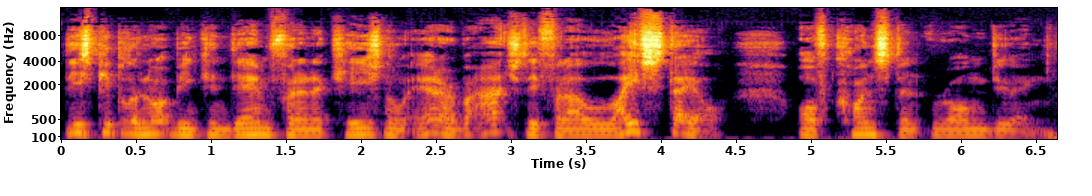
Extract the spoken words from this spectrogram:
These people are not being condemned for an occasional error, but actually for a lifestyle of constant wrongdoing.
